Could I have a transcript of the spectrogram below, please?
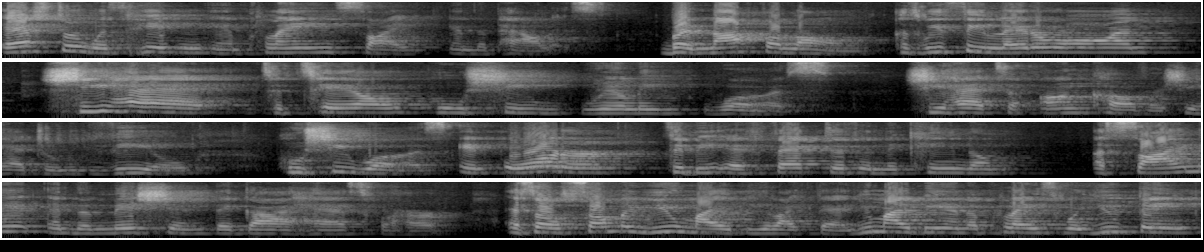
Esther was hidden in plain sight in the palace, but not for long, because we see later on she had to tell who she really was. She had to uncover, she had to reveal who she was in order to be effective in the kingdom assignment and the mission that God has for her. And so some of you might be like that. You might be in a place where you think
